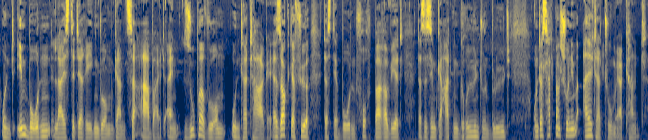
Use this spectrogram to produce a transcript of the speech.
Und im Boden leistet der Regenwurm ganze Arbeit. Ein Superwurm unter Tage. Er sorgt dafür, dass der Boden fruchtbarer wird, dass es im Garten grünt und blüht. Und das hat man schon im Altertum erkannt.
